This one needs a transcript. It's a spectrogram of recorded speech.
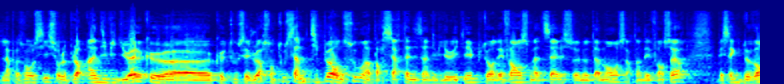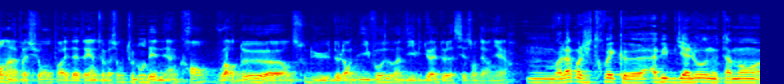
l'impression aussi sur le plan individuel que, que tous ces joueurs sont tous un petit peu en dessous, à hein, part certaines individualités, plutôt en défense, Matsels notamment, certains défenseurs. Mais c'est que devant, on a l'impression, on parlait d'Adrien Thomasson, tout le monde est un cran, voire deux, en dessous du, de leur niveau individuel de la saison dernière. Hum, voilà, moi j'ai trouvé que Habib Diallo notamment,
